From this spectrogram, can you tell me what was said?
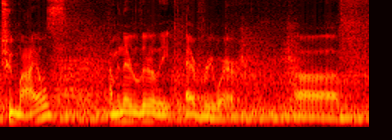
two miles. I mean, they're literally everywhere. Um,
